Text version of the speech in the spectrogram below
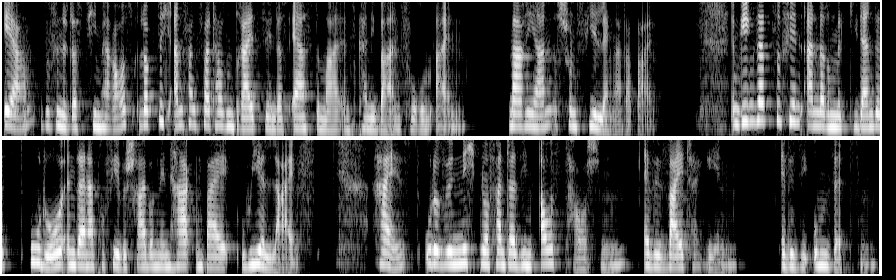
Er, so findet das Team heraus, lockt sich Anfang 2013 das erste Mal ins Kannibalenforum ein. Marian ist schon viel länger dabei. Im Gegensatz zu vielen anderen Mitgliedern setzt Udo in seiner Profilbeschreibung den Haken bei Real Life. Heißt, Udo will nicht nur Fantasien austauschen, er will weitergehen. Er will sie umsetzen.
